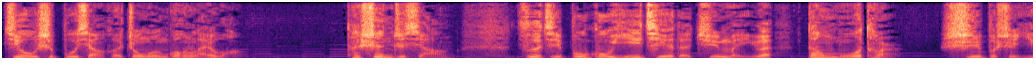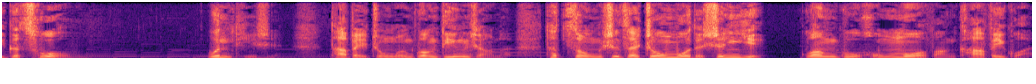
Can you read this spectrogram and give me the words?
就是不想和钟文光来往。她甚至想，自己不顾一切的去美院当模特儿，是不是一个错误？问题是，她被钟文光盯上了。他总是在周末的深夜光顾红磨坊咖啡馆，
